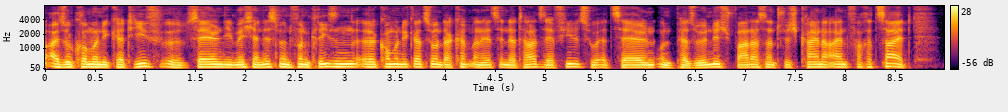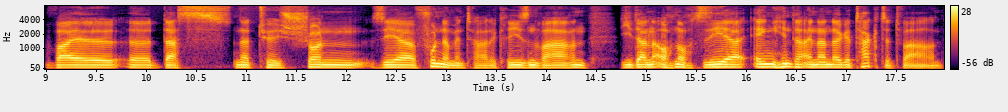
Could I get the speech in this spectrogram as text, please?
Also kommunikativ äh, zählen die Mechanismen von Krisenkommunikation. Da könnte man jetzt in der Tat sehr viel zu erzählen. Und persönlich war das natürlich keine einfache Zeit, weil äh, das natürlich schon sehr fundamentale Krisen waren, die dann auch noch sehr eng hintereinander getaktet waren.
